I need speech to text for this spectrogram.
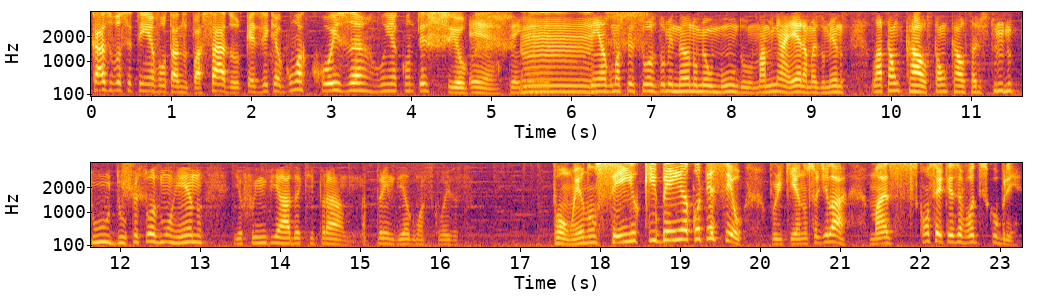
caso você tenha voltado no passado, quer dizer que alguma coisa ruim aconteceu. É, tem, hum... tem algumas pessoas dominando o meu mundo, na minha era mais ou menos. Lá tá um caos, tá um caos, tá destruindo tudo, pessoas morrendo. E eu fui enviado aqui pra aprender algumas coisas. Bom, eu não sei o que bem aconteceu, porque eu não sou de lá, mas com certeza eu vou descobrir.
